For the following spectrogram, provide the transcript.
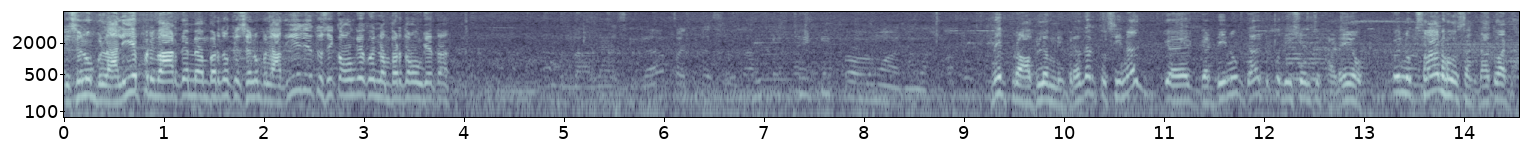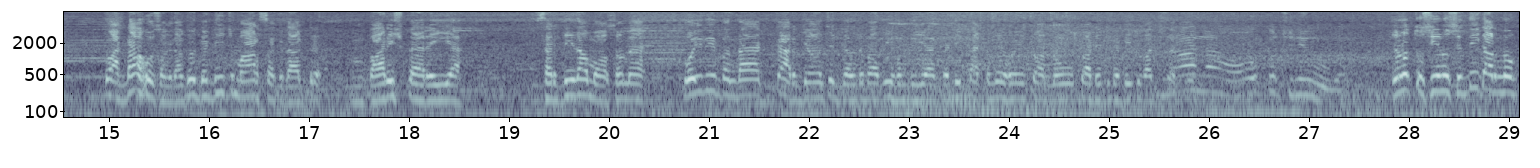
ਕਿਸੇ ਨੂੰ ਬੁਲਾ ਲਈਏ ਪਰਿਵਾਰ ਦੇ ਮੈਂਬਰ ਨੂੰ ਕਿਸੇ ਨੂੰ ਬੁਲਾ ਦਈਏ ਜੇ ਤੁਸੀਂ ਕਹੋਗੇ, ਕੋਈ ਨੰਬਰ ਦੋਗੇ ਤਾਂ। ਨਹੀਂ ਪ੍ਰੋਬਲਮ ਨਹੀਂ ਬ੍ਰਦਰ ਤੁਸੀਂ ਨਾ ਗੱਡੀ ਨੂੰ ਗਲਤ ਪੋਜੀਸ਼ਨ 'ਚ ਖੜੇ ਹੋ। ਕੋਈ ਨੁਕਸਾਨ ਹੋ ਸਕਦਾ ਤੁਹਾਡਾ ਤੁਹਾਡਾ ਹੋ ਸਕਦਾ, ਕੋਈ ਗੱਡੀ 'ਚ ਮਾਰ ਸਕਦਾ ਬਾਰਿਸ਼ ਪੈ ਰਹੀ ਆ, ਸਰਦੀ ਦਾ ਮੌਸਮ ਹੈ, ਕੋਈ ਵੀ ਬੰਦਾ ਘਰ ਜਾਣ 'ਚ ਜਲਦਬਾਜ਼ੀ ਹੁੰਦੀ ਆ, ਗੱਡੀ ਕੱਟਦੇ ਹੋਏ ਤੁਹਾਨੂੰ, ਤੁਹਾਡੇ 'ਚ ਗੱਡੀ 'ਚ ਵੱਜ ਸਕਦੀ ਨਾ ਨਾ, ਉਹ ਕੁਝ ਨਹੀਂ ਹੋਊਗਾ। ਚਲੋ ਤੁਸੀਂ ਇਹਨੂੰ ਸਿੱਧੀ ਕਰ ਲਓ।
